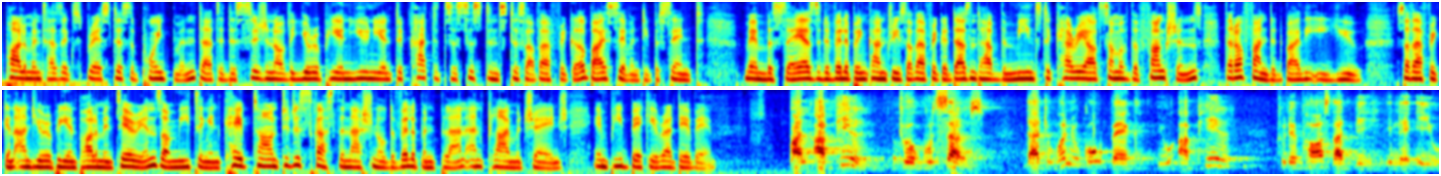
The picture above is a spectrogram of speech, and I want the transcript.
Parliament has expressed disappointment at a decision of the European Union to cut its assistance to South Africa by 70%. Members say as a developing country, South Africa doesn't have the means to carry out some of the functions that are funded by the EU. South African and European parliamentarians are meeting in Cape Town to discuss the National Development Plan and climate change. MP Bheki Radebe. I'll appeal to your good selves that when you go back, you appeal to the powers that be in the EU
